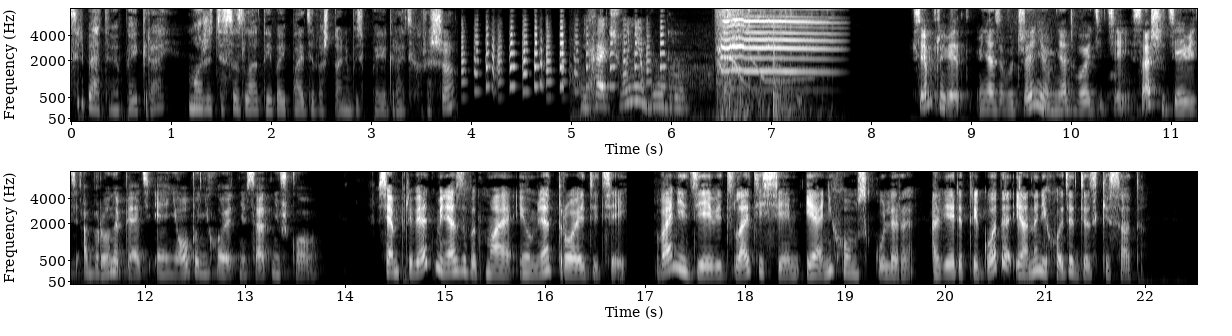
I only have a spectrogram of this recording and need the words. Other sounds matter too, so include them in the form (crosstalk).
с ребятами поиграй. Можете со Златой в айпаде во что-нибудь поиграть, хорошо? Не хочу, не буду. Всем привет! Меня зовут Женя, у меня двое детей. Саша 9, а Бруно 5, и они оба не ходят ни в сад, ни в школу. Всем привет, меня зовут Майя, и у меня трое детей. Ване 9, Злате 7, и они хоумскулеры, а Вере 3 года, и она не ходит в детский сад.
